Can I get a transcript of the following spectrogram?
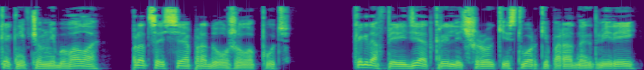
Как ни в чем не бывало, процессия продолжила путь. Когда впереди открылись широкие створки парадных дверей,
